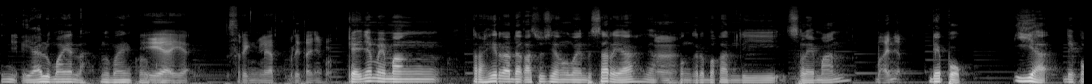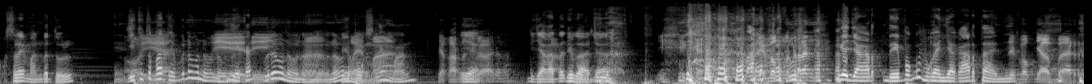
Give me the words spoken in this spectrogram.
Ya lumayan lah, lumayan kalau. Iya, iya. Sering lihat beritanya kok. Kayaknya memang terakhir ada kasus yang lumayan besar ya, yang Ah. penggerebekan di Sleman. Banyak. Depok. Iya, Depok Sleman betul. Oh, Itu tepat ya, benar benar benar. Iya, Iya kan? di- Benar benar benar. Depok Sleman. Sleman. Jakarta Iya. juga ada kan? Di Jakarta juga ada. Depok beneran. Enggak Jakarta, Depok bukan Jakarta anjing. Depok Jabar.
